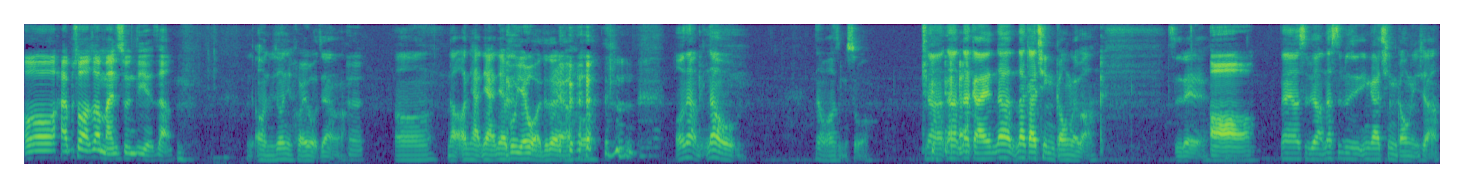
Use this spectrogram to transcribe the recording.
哦还不错啊，算蛮顺利的这样。哦，你说你回我这样啊，嗯。哦，然后哦你还你还你还不约我，对不对？了？我哦，那那我那我要怎么说？那那那该那那该庆功了吧？之类的，哦，那要是不是要那是不是应该庆功一下？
